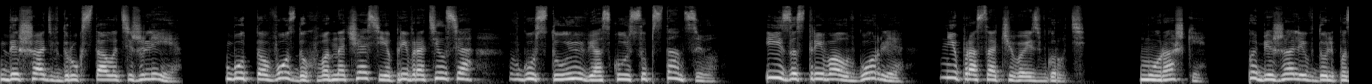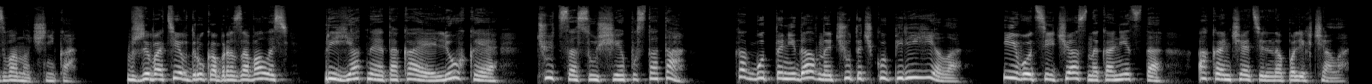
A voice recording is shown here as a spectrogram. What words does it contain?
Дышать вдруг стало тяжелее, будто воздух в одночасье превратился в густую вязкую субстанцию и застревал в горле, не просачиваясь в грудь. Мурашки побежали вдоль позвоночника. В животе вдруг образовалась приятная такая легкая, чуть сосущая пустота, как будто недавно чуточку переела, и вот сейчас наконец-то окончательно полегчало.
